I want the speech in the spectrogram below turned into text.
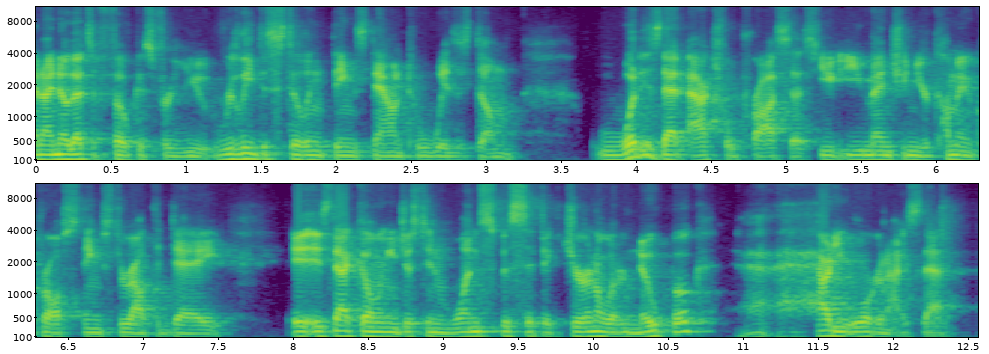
And I know that's a focus for you, really distilling things down to wisdom. What is that actual process? You, you mentioned you're coming across things throughout the day. Is that going just in one specific journal or notebook? How do you organize that?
